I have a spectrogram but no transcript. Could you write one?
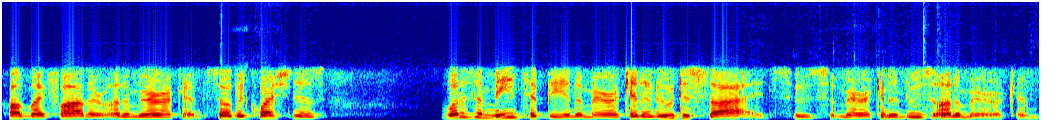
called my father un American. So the question is, what does it mean to be an American and who decides who's American and who's un American?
